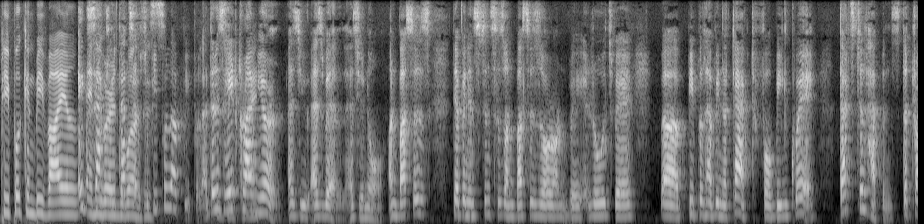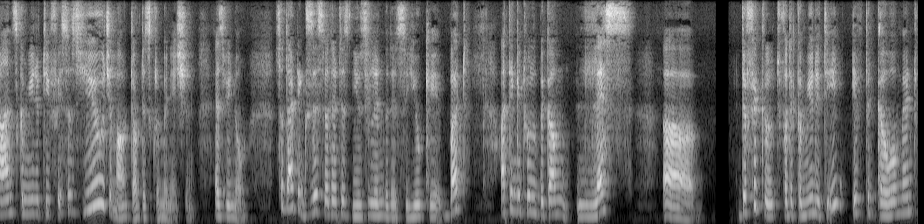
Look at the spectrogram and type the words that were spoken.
People can be vile exactly. anywhere in the that's world. So people are people. There is is hate crime right? here, as you as well as you know. On buses, there have been instances on buses or on roads where uh, people have been attacked for being queer. That still happens. The trans community faces huge amount of discrimination, as we know. So that exists, whether it is New Zealand, whether it's the UK. But I think it will become less uh, difficult for the community if the government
